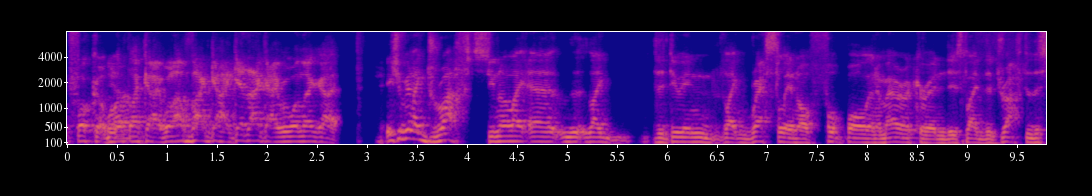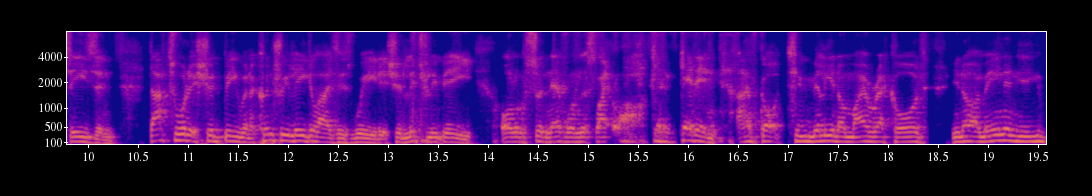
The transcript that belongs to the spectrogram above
Fuck it, we'll yeah. have that guy. We'll have that guy. Get that guy. We want that guy. It should be like drafts, you know, like uh, like they're doing like wrestling or football in America, and it's like the draft of the season. That's what it should be when a country legalizes weed. It should literally be all of a sudden everyone that's like, oh, get, get in. I've got two million on my record. You know what I mean? And you,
